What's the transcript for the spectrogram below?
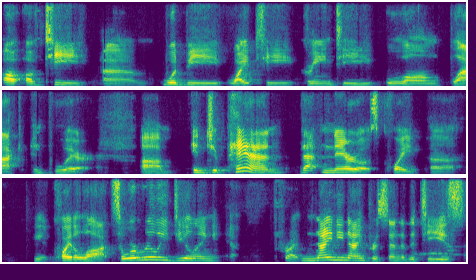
of, of, tea um, would be white tea green tea oolong black and pu'er. Um, in japan that narrows quite uh, quite a lot. So we're really dealing 99% of the teas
